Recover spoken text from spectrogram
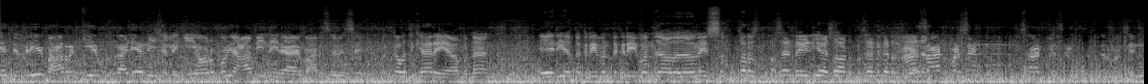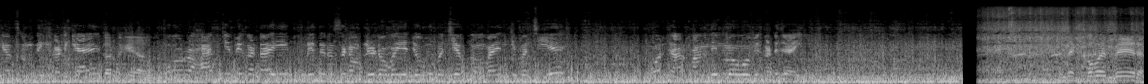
गाड़ियाँ चल रही है बाहर रखी है गाड़ियाँ नहीं चलेगी और कोई आ भी नहीं रहा है बाहर से वैसे। कब दिखा रहे हैं अपना एरिया तकरीबन तकरीबन ज़्यादा ज़्यादा नहीं सत्तर परसेंट एरिया साठ परसेंट कर दिया हाँ साठ परसेंट साठ परसेंट सत्तर परसेंट के समथिंग कट गया है। कट गया। और हाथ की भी कटाई पूरी तरह से कंप्लीट हो गई है जो भी बची है कंबाइन की बची है और चार पाँच दिन में वो भी कट जाएगी। देखो भाई बेर।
